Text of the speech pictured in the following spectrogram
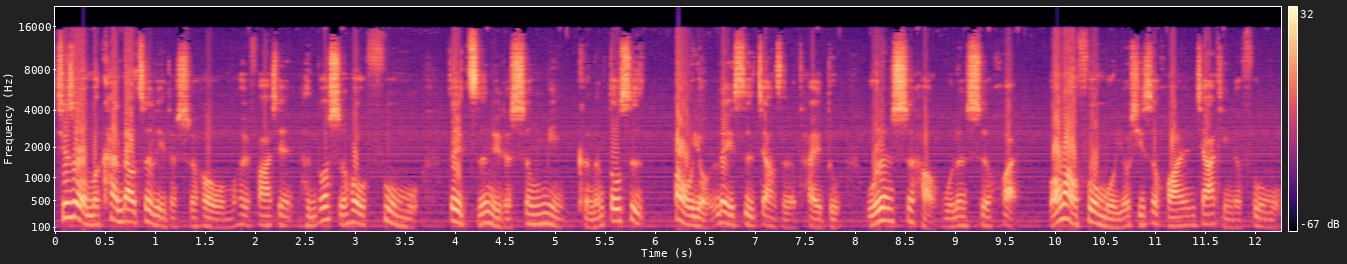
其实我们看到这里的时候，我们会发现，很多时候父母对子女的生命可能都是抱有类似这样子的态度，无论是好，无论是坏。往往父母，尤其是华人家庭的父母，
